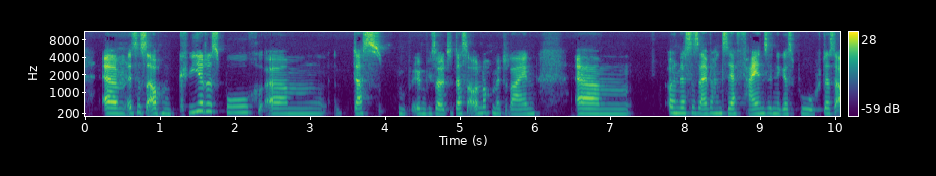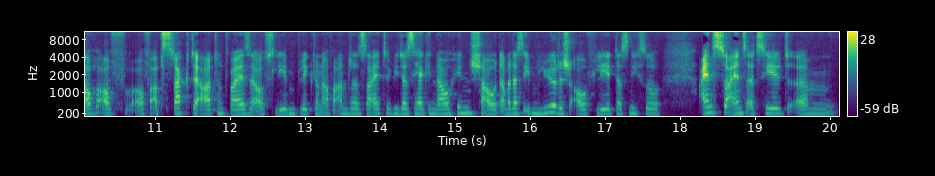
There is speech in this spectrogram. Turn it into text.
ähm, es ist auch ein queeres Buch. Ähm, das irgendwie sollte das auch noch mit rein. Ähm, und das ist einfach ein sehr feinsinniges Buch, das auch auf, auf abstrakte Art und Weise aufs Leben blickt und auf andere Seite wieder sehr genau hinschaut, aber das eben lyrisch auflädt, das nicht so eins zu eins erzählt, ähm,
